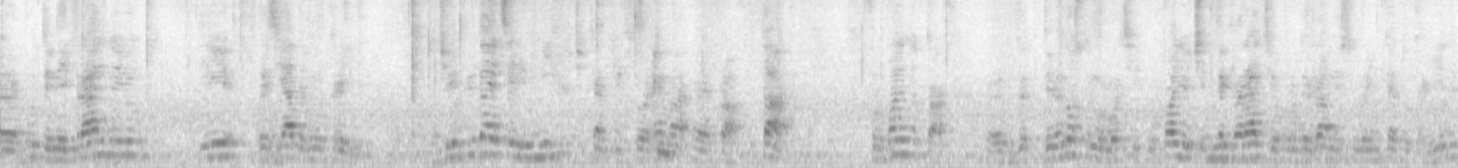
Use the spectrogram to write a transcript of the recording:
е, бути нейтральною і без'ядерною країною. Чи відповідає цей міф, чи ця міфологема е, правді? Так, формально так. В 90-му році, ухвалюючи декларацію про державний суверенітет України,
